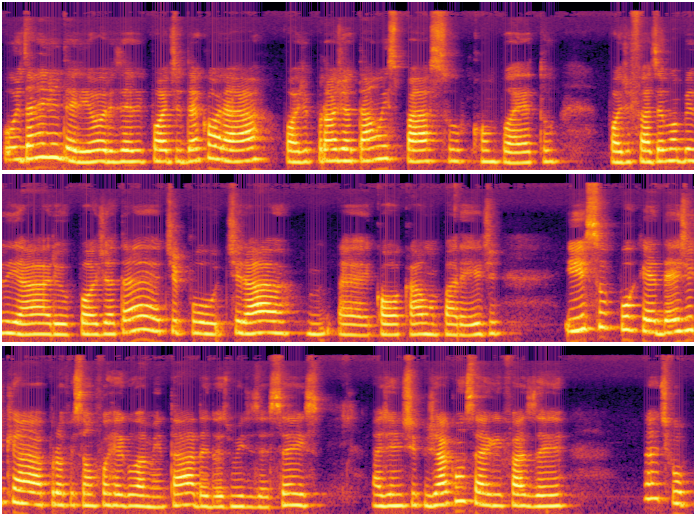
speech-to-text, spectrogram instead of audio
o design de interiores, ele pode decorar, pode projetar um espaço completo, pode fazer mobiliário, pode até tipo tirar, é, colocar uma parede. Isso porque desde que a profissão foi regulamentada em 2016, a gente já consegue fazer é, tipo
